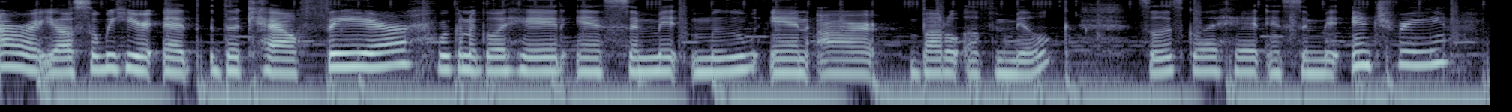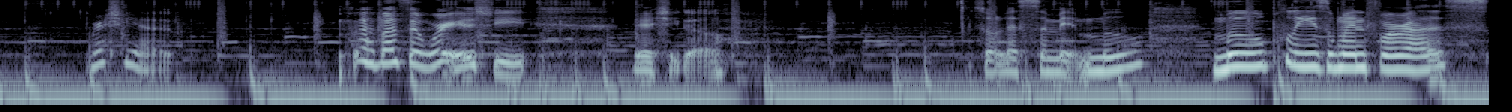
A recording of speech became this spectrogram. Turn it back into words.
Alright, y'all. So we're here at the cow fair. We're gonna go ahead and submit Moo in our bottle of milk. So let's go ahead and submit entry. Where's she at? I said, where is she? There she go. So let's submit Moo. Moo, please win for us.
